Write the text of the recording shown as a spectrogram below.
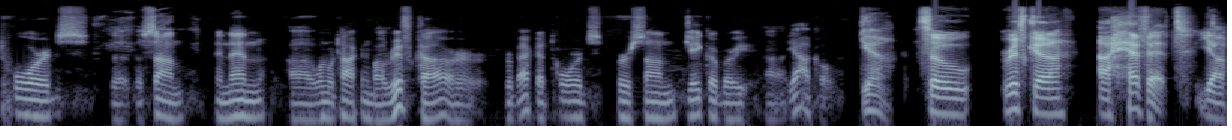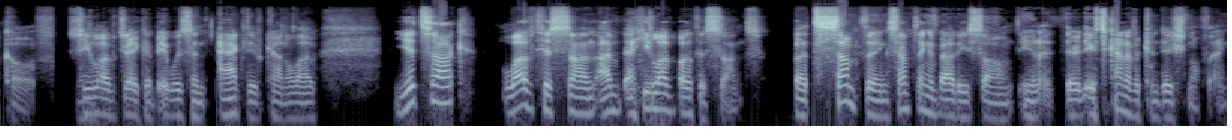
towards the, the son, and then uh, when we're talking about Rivka or Rebecca towards her son Jacob or uh, Yaakov. Yeah. So Rivka ahevet Yaakov. She yeah. loved Jacob. It was an active kind of love. Yitzhak loved his son. I'm, he loved both his sons, but something, something about Esau, you know, there, it's kind of a conditional thing.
